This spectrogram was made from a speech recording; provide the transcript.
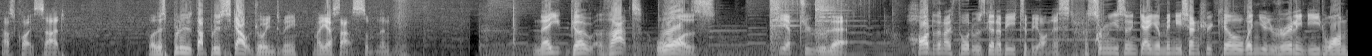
That's quite sad. Well, this blue that blue scout joined me. I guess that's something. there you go. That was TF2 Roulette. Harder than I thought it was going to be, to be honest. For some reason, getting a mini sentry kill when you really need one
